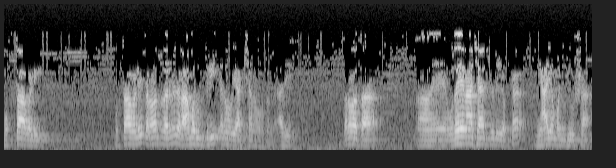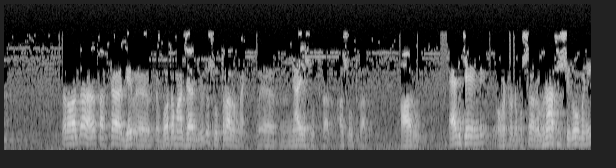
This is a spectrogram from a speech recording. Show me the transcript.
ముక్తావళి. ముక్తావళి తర్వాత దాని మీద రామరుద్రి అని వ్యాఖ్యానం అవుతుంది అది తర్వాత ఉదయనాచార్యుడి యొక్క న్యాయమంజూష. తర్వాత తర్క జై గౌతమాచార్యుడు సూత్రాలు ఉన్నాయి. న్యాయ సూత్రాలు ఆ సూత్రాలు. ఆరు. యాడ్ చేయండి. ఒకటి రెండు పుస్తకాలు. రఘునాథ శిరోమణి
